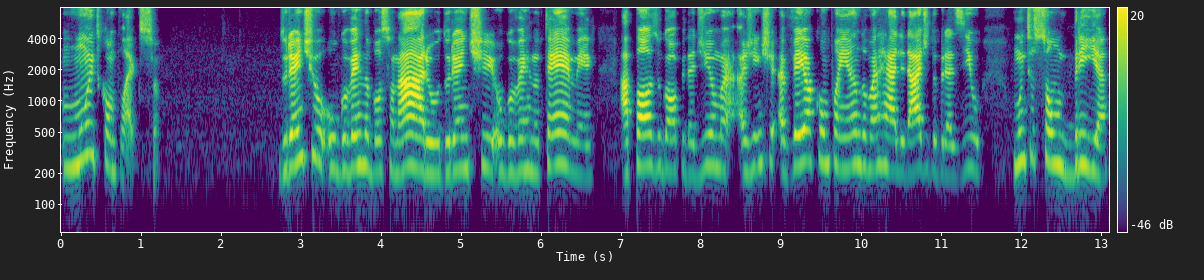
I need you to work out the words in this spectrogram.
muito complexo durante o, o governo Bolsonaro, durante o governo Temer, após o golpe da Dilma, a gente veio acompanhando uma realidade do Brasil muito sombria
